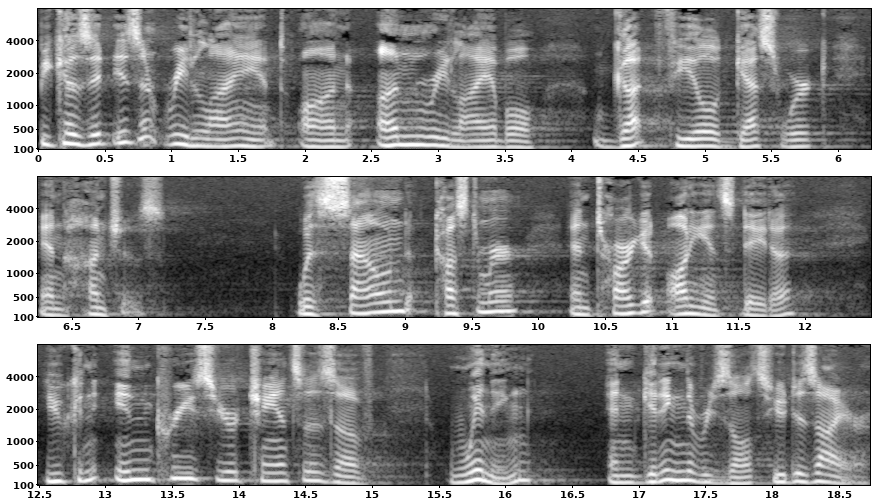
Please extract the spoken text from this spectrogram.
because it isn't reliant on unreliable gut feel guesswork and hunches. With sound customer and target audience data, you can increase your chances of winning and getting the results you desire.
